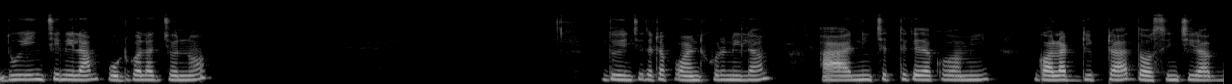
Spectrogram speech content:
দুই ইঞ্চি নিলাম পুট গলার জন্য। দুই ইঞ্চিতে একটা পয়েন্ট করে নিলাম। আর নিচের থেকে দেখো, আমি গলার ডিপটা দশ ইঞ্চি রাখব।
